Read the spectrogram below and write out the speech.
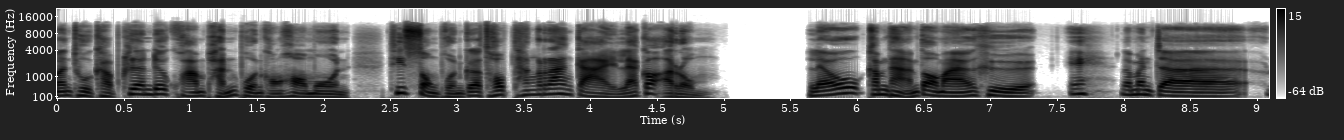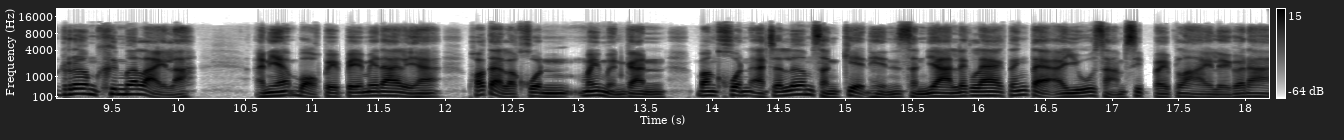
มันถูกขับเคลื่อนด้วยความผันผวนของฮอร์โมน ที่ส่งผลกระทบทั้งร่างกายและก็อารมณ์ แล้วคำถามต่อมาก็คือ เอ๊ะ แล้วมันจะเริ่มขึ้นเมื่อไหร่ล่ะ อันนี้บอกเป๊ะๆไม่ได้เลยฮะ เพราะแต่ละคนไม่เหมือนกัน บางคนอาจจะเริ่มสังเกตเห็นสัญญาณแรก ๆ ตั้งแต่อายุ 30 ปลายๆเลยก็ได้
